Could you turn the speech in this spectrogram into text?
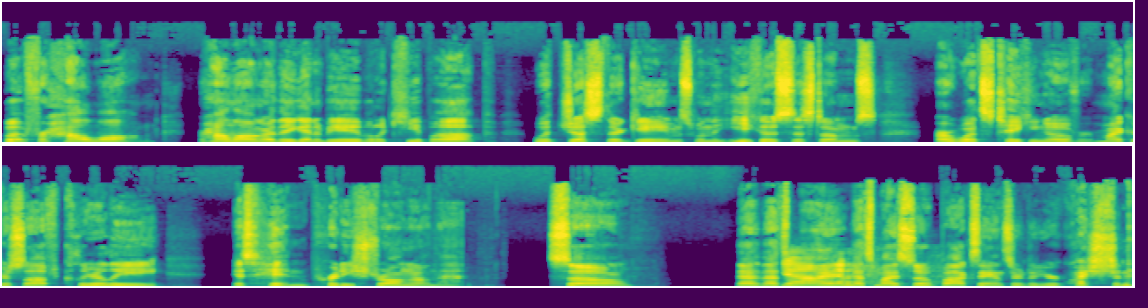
But for how long? For how long are they going to be able to keep up with just their games when the ecosystems are what's taking over. Microsoft clearly is hitting pretty strong on that. So that that's yeah, my and... that's my soapbox answer to your question.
